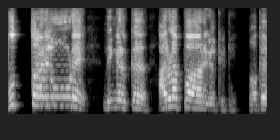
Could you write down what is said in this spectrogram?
പുത്രനിലൂടെ നിങ്ങൾക്ക് അരുളപ്പാടുകൾ കിട്ടി. നോക്ക്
